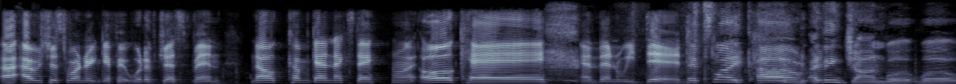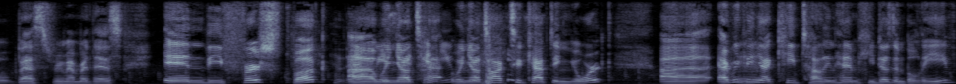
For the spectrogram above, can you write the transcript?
I I was just wondering if it would have just been, no, come again next day. I'm like, okay. And then we did. It's like um, I think John will will best remember this in the first book uh, when y'all ta- you when y'all talk to Captain York. Uh, everything Mhm. I keep telling him, he doesn't believe,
